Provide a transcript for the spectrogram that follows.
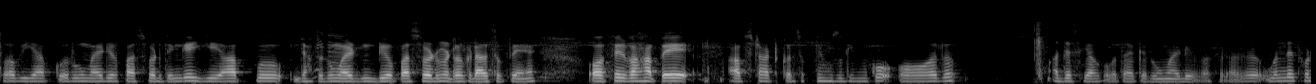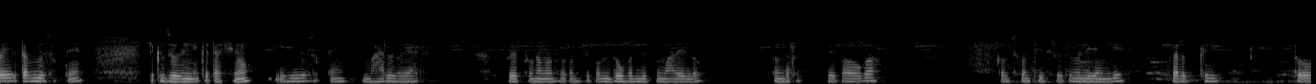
तो ये आपको रूम आईडी और पासवर्ड देंगे। ये आप जहाँ पर रूम आईडी और पासवर्ड में डाल कर डाल सकते हैं और फिर वहाँ पे आप स्टार्ट कर सकते हैं उस गेम को। और जैसे कि आपको बताया कि रूम आईडी और पासवर्ड बंदे थोड़े टफ भी हो सकते हैं, लेकिन ज़रूरी नहीं कि टफ ही हो यही हो सकते हैं। मार लो यार। पूरे टूर्नामेंट में कम से कम दो बंदे तो मार ही लो। पंद्रह रुपये का होगा। कम से कम तीस रुपये तो मिल जाएँगे। पर तो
